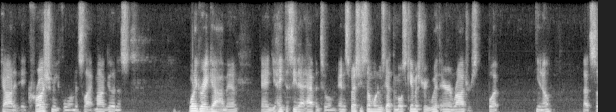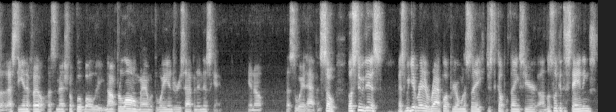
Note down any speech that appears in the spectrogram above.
God, it, it crushed me for him. It's like my goodness, what a great guy, man. And you hate to see that happen to him, and especially someone who's got the most chemistry with Aaron Rodgers. But you know, that's uh, that's the NFL. That's the National Football League. Not for long, man. With the way injuries happen in this game, you know, that's the way it happens. So let's do this as we get ready to wrap up here. I want to say just a couple things here. Uh, let's look at the standings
